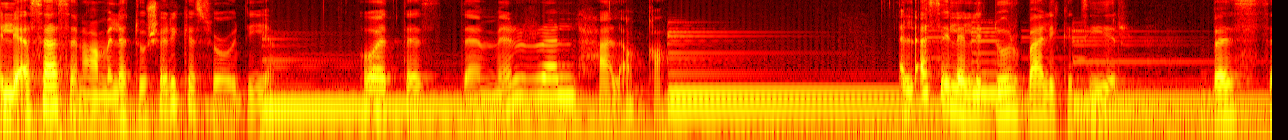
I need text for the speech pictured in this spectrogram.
اللي أساسا عملته شركة سعودية. وتستمر الحلقة. الأسئلة اللي تدور بالي كتير بس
